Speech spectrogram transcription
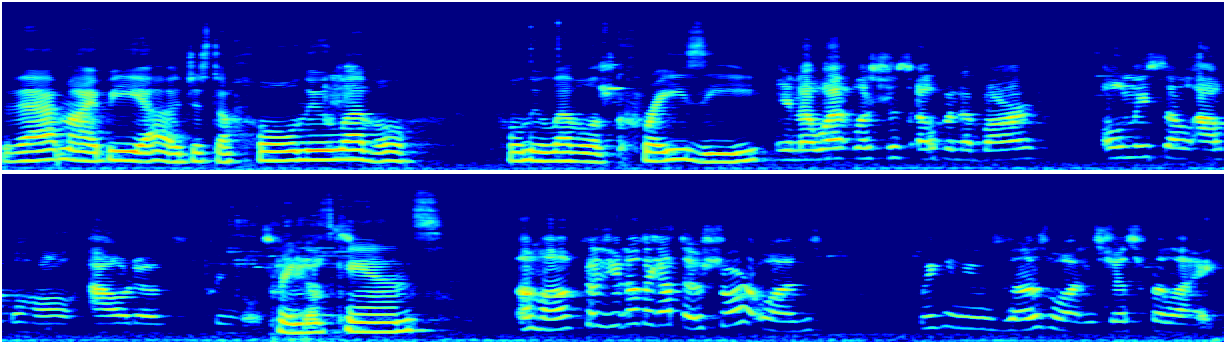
That might be uh, just a whole new level, whole new level of crazy. you know what? Let's just open a bar. Only sell alcohol out of Pringles. Pringles cans. Uh huh. Because you know they got those short ones. we can use those ones just for like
